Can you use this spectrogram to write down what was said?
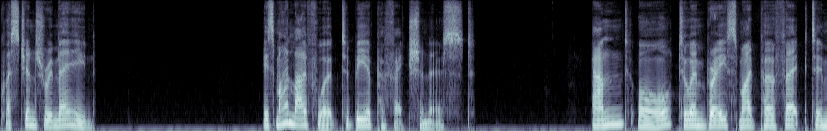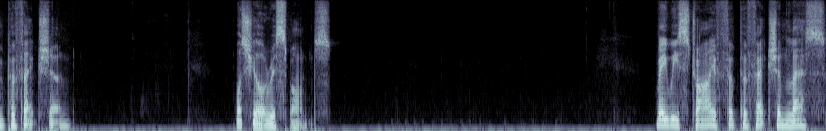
Questions remain. Is my life work to be a perfectionist? And or to embrace my perfect imperfection? What's your response? May we strive for perfection less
